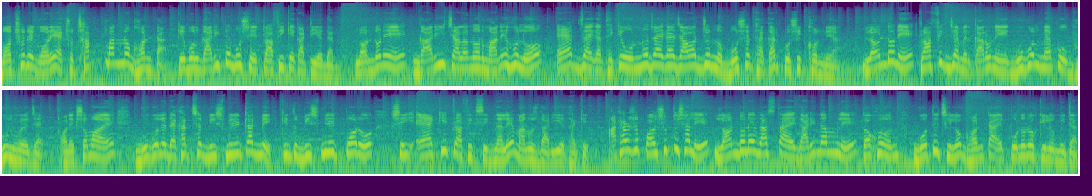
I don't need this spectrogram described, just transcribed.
বছরে গড়ে একশো ছাপ্পান্ন ঘণ্টা কেবল গাড়িতে বসে ট্রাফিকে কাটিয়ে দেন। লন্ডনে গাড়ি চালানোর মানে হলো এক জায়গা থেকে অন্য জায়গায় যাওয়ার জন্য বসে থাকার প্রশিক্ষণ নেওয়া লন্ডনে ট্রাফিক জ্যামের কারণে গুগল ম্যাপও ভুল হয়ে যায়। অনেক সময় গুগলে দেখাচ্ছে বিশ মিনিট লাগবে, কিন্তু বিশ মিনিট পরও সেই একই ট্রাফিক সিগনালে মানুষ দাঁড়িয়ে থাকে। আঠারোশো পঁয়ষট্টি সালে লন্ডনের রাস্তায় গাড়ি নামলে তখন গতি ছিল ঘন্টায় পনেরো কিলোমিটার।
